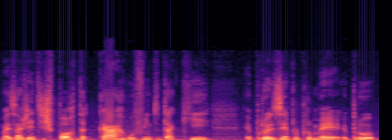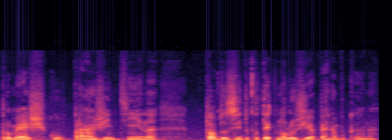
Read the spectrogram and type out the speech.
mas a gente exporta carro vindo daqui, é, por exemplo, para o México, para a Argentina, produzido com tecnologia pernambucana.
